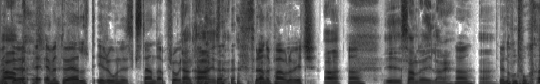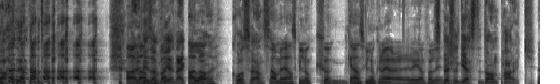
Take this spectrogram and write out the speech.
Pav- eh, eventuellt ironisk stand-up? ja, Frågetecken. ja det. Branne Pavlovic. ja, Ja, I Sandra Ilar. ja. Ja. Det är de två. Ja. alla andra bara- alla K. Svensson. Ja, men han skulle, nog, han skulle nog kunna göra det i alla fall. Special guest Dan Park.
